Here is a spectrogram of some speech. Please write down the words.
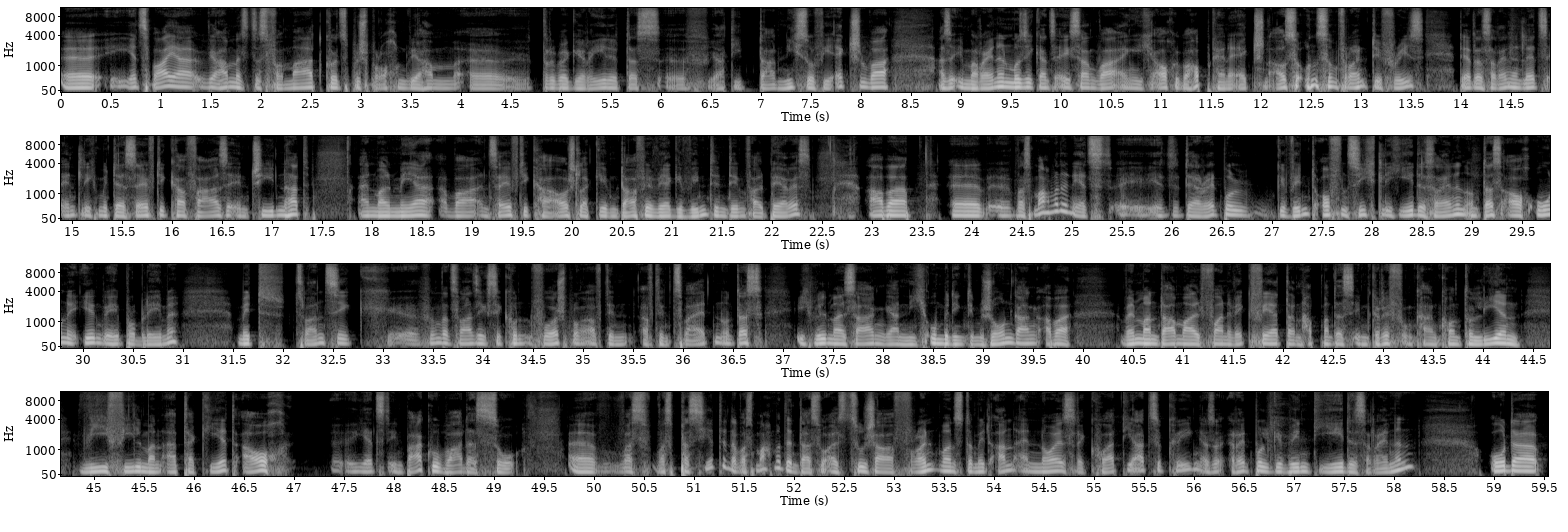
Äh, jetzt war ja, wir haben jetzt das Format kurz besprochen, wir haben äh, darüber geredet, dass äh, ja, die, da nicht so viel Action war. Also im Rennen, muss ich ganz ehrlich sagen, war eigentlich auch überhaupt keine Action, außer unserem Freund De Vries, der das Rennen letztendlich mit der Safety-Car-Phase entschieden hat. Einmal mehr war ein Safety-Car ausschlaggebend dafür, wer gewinnt, in dem Fall Perez. Aber äh, was machen wir denn jetzt? Äh, Der Red Bull gewinnt offensichtlich jedes Rennen und das auch ohne irgendwelche Probleme mit 20, äh, 25 Sekunden Vorsprung auf den, auf den zweiten. Und das, ich will mal sagen, ja, nicht unbedingt im Schongang, aber wenn man da mal vorne wegfährt, dann hat man das im Griff und kann kontrollieren, wie viel man attackiert. Auch äh, jetzt in Baku war das so. Äh, was, was passiert denn da? Was machen wir denn da so als Zuschauer? Freunden wir uns damit an, ein neues Rekordjahr zu kriegen? Also Red Bull gewinnt jedes Rennen. Oder,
